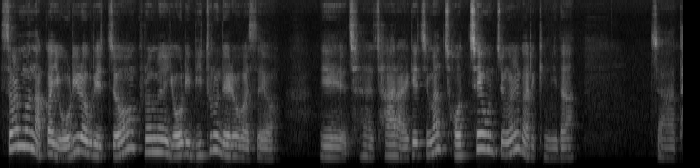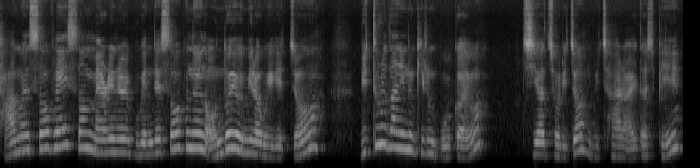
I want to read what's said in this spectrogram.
썰문 아까 열이라고 그랬죠? 그러면 열이 밑으로 내려갔어요. 예, 잘, 잘 알겠지만 저체온증을 가리킵니다. 자, 다음은 서브웨이 썸메린을 보겠는데 서브는 언더의 의미라고 얘기했죠. 밑으로 다니는 길은 뭘까요? 지하철이죠. 우리 잘 알다시피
